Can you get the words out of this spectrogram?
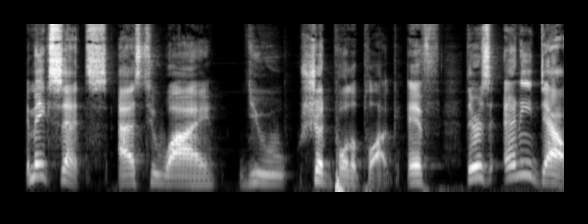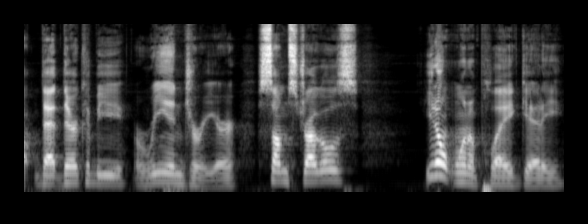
it makes sense as to why you should pull the plug. If there's any doubt that there could be a re injury or some struggles, you don't want to play Giddey.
